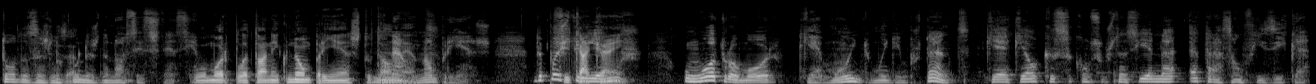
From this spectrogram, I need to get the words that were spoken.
todas as lacunas da nossa existência. O amor platónico não preenche totalmente. Não, não preenche. Depois Fica teríamos um outro amor que é muito, muito importante, que é aquele que se consubstancia na atração física.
